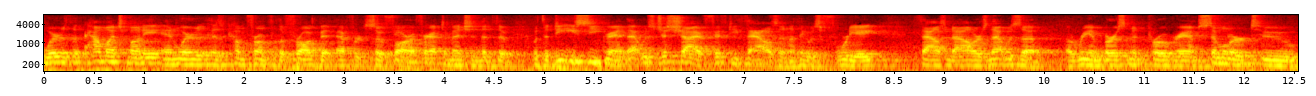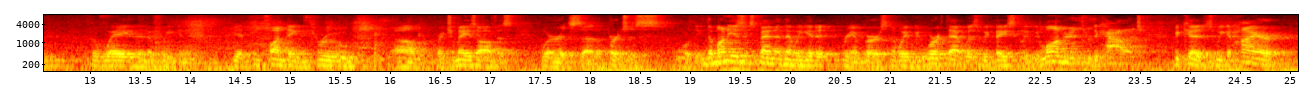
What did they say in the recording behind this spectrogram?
where's the, how much money and where has it come from for the frog bit effort so far? I forgot to mention that the, with the DEC grant, that was just shy of fifty thousand, I think it was forty-eight thousand dollars, and that was a, a reimbursement program similar to the way that if we can get funding through, um, Rachel May's office, where it's, uh, the purchase, the, the money is expended, then we get it reimbursed. And the way we worked that was we basically, we laundered it through the college, because we could hire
